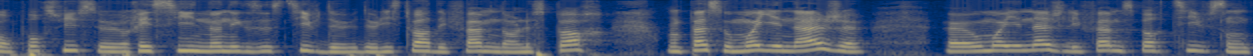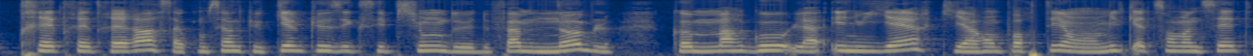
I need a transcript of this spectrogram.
Pour poursuivre ce récit non exhaustif de, l'histoire des femmes dans le sport, on passe au Moyen Âge. Euh, au Moyen Âge, les femmes sportives sont très très très rares. Ça concerne que quelques exceptions de, femmes nobles, comme Margot la Hennuyère, qui a remporté en 1427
